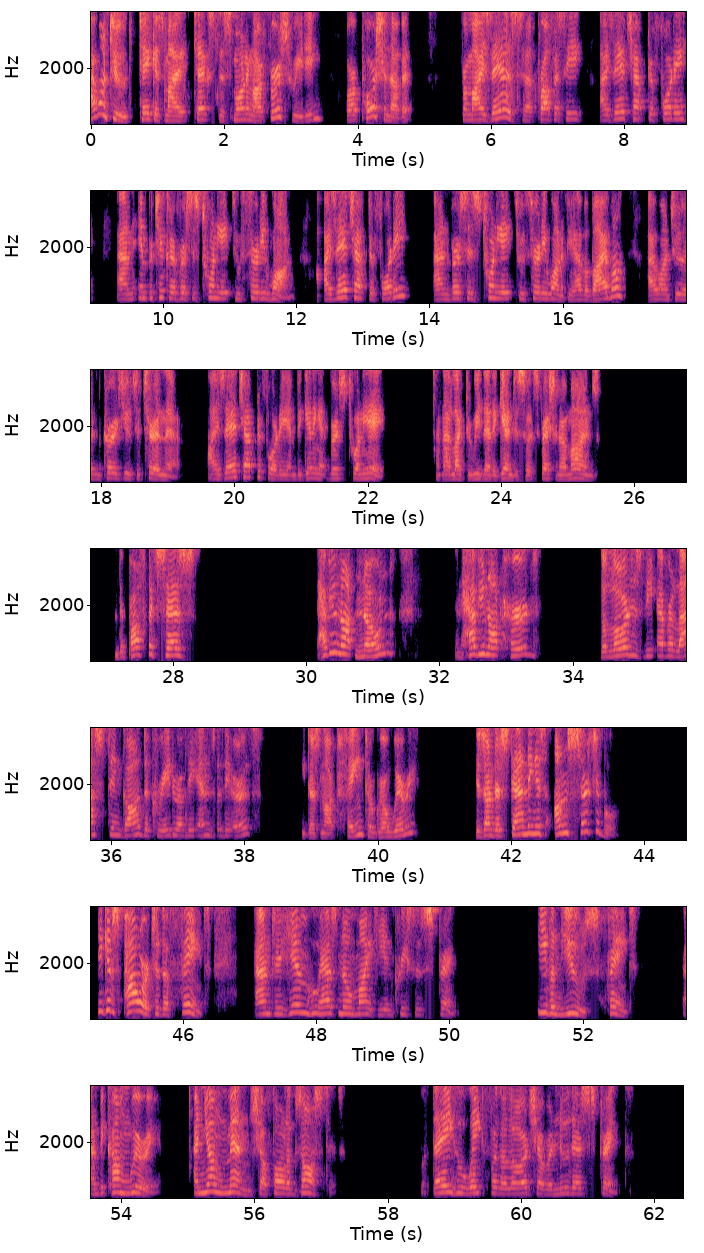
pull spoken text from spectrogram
I want to take as my text this morning our first reading, or a portion of it, from Isaiah's uh, prophecy, Isaiah chapter 40, and in particular verses 28 through 31. Isaiah chapter 40 and verses 28 through 31. If you have a Bible, I want to encourage you to turn there. Isaiah chapter 40 and beginning at verse 28. And I'd like to read that again just so it's fresh in our minds. The prophet says, Have you not known and have you not heard? The Lord is the everlasting God, the creator of the ends of the earth. He does not faint or grow weary. His understanding is unsearchable. He gives power to the faint, and to him who has no might, he increases strength. Even youths faint and become weary, and young men shall fall exhausted. But they who wait for the Lord shall renew their strength.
